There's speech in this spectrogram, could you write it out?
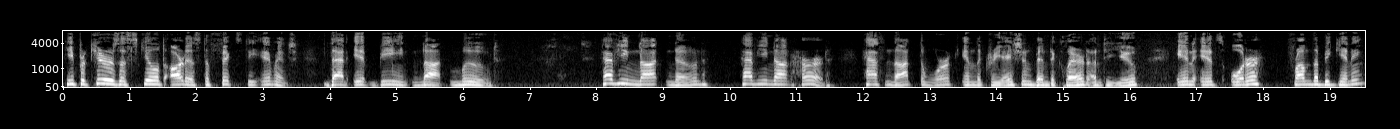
He procures a skilled artist to fix the image, that it be not moved. Have ye not known? Have ye not heard? Hath not the work in the creation been declared unto you in its order from the beginning?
